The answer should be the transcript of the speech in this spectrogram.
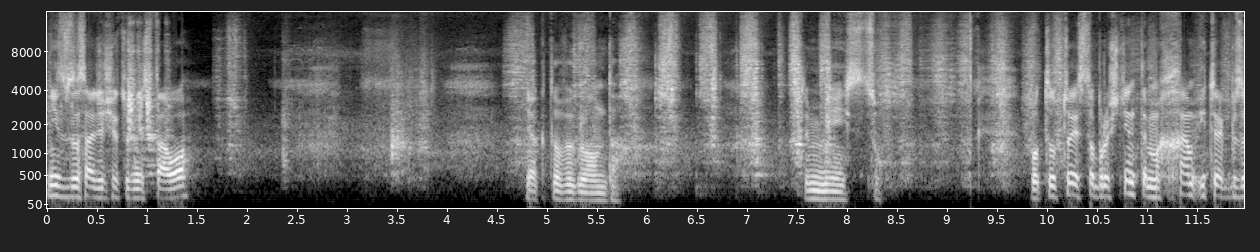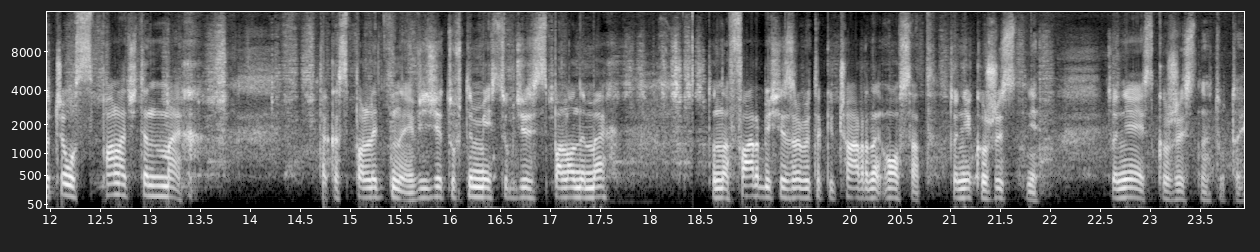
Nic w zasadzie się tu nie stało. Jak to wygląda w tym miejscu? Bo to, to jest obrośnięte mchem i to jakby zaczęło spalać ten mech. Taka spalenina. Widzicie tu w tym miejscu, gdzie jest spalony mech, to na farbie się zrobił taki czarny osad. To niekorzystnie. To nie jest korzystne tutaj.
